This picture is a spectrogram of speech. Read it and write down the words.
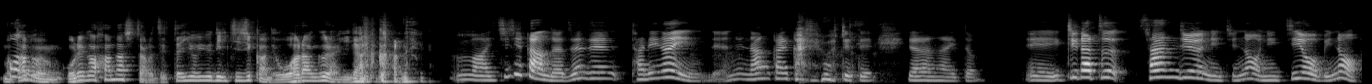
まあ多分、俺が話したら絶対余裕で1時間で終わらんぐらいになるからね。まあ1時間では全然足りないんだよね。何回かに分けてやらないと。えー、1月30日の日曜日の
